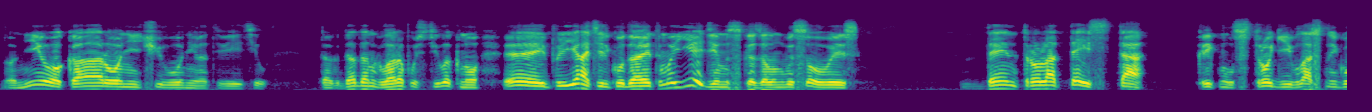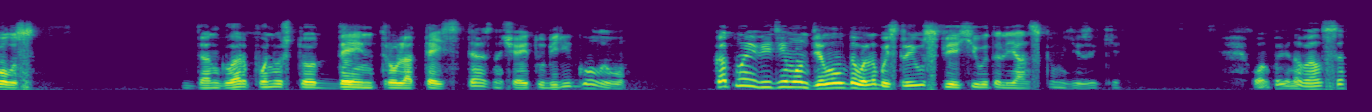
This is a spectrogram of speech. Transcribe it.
Но Мио Каро ничего не ответил. Тогда Данглар опустил окно. «Эй, приятель, куда это мы едем?» — сказал он, высовываясь. «Дентро ла теста!» — крикнул строгий и властный голос. Данглар понял, что «dentro la testa» означает «убери голову». Как мы видим, он делал довольно быстрые успехи в итальянском языке. Он повиновался,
